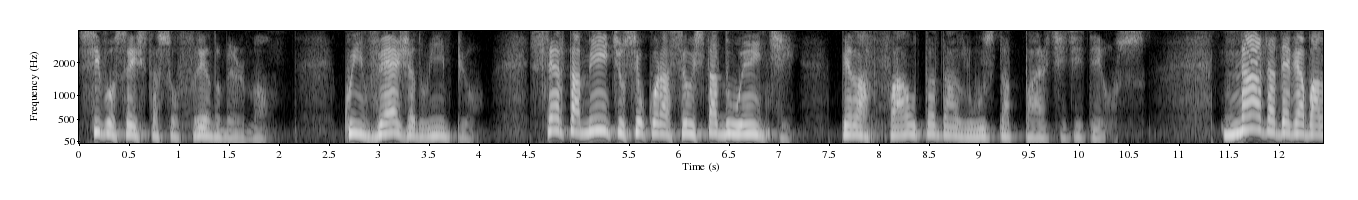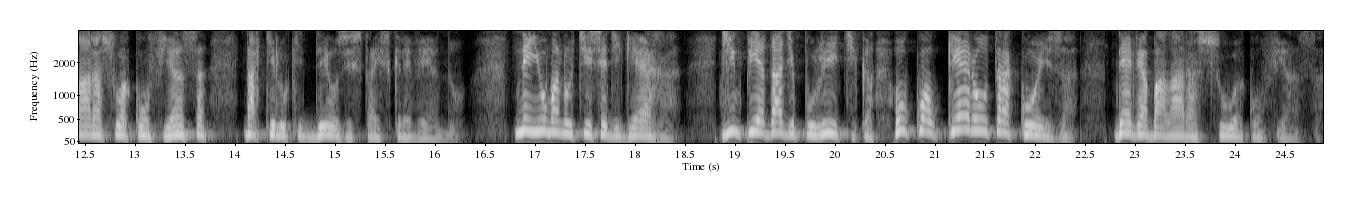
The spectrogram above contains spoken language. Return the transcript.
Se você está sofrendo, meu irmão, com inveja do ímpio, certamente o seu coração está doente pela falta da luz da parte de Deus. Nada deve abalar a sua confiança naquilo que Deus está escrevendo. Nenhuma notícia de guerra, de impiedade política ou qualquer outra coisa deve abalar a sua confiança.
